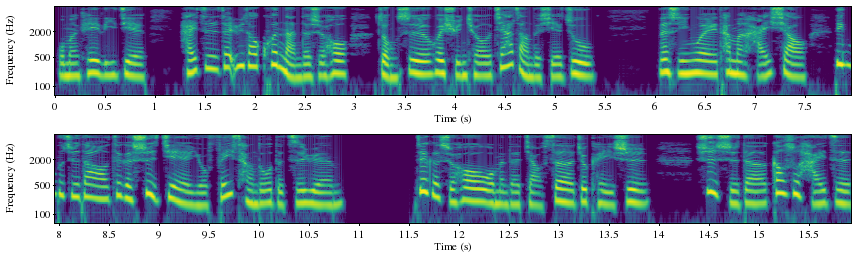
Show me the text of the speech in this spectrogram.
我们可以理解，孩子在遇到困难的时候，总是会寻求家长的协助。那是因为他们还小，并不知道这个世界有非常多的资源。这个时候，我们的角色就可以是适时的告诉孩子，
